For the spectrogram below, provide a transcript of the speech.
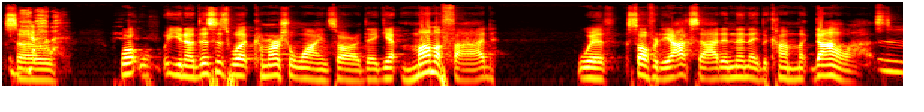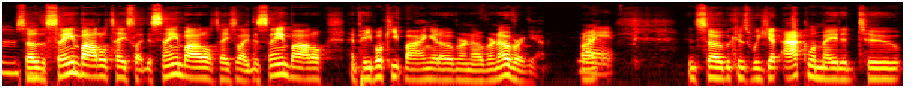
So Yeah. what you know, this is what commercial wines are. They get mummified with sulfur dioxide and then they become McDonaldized. Mm. So the same bottle tastes like the same bottle, tastes like the same bottle, and people keep buying it over and over and over again. right? Right. And so because we get acclimated to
